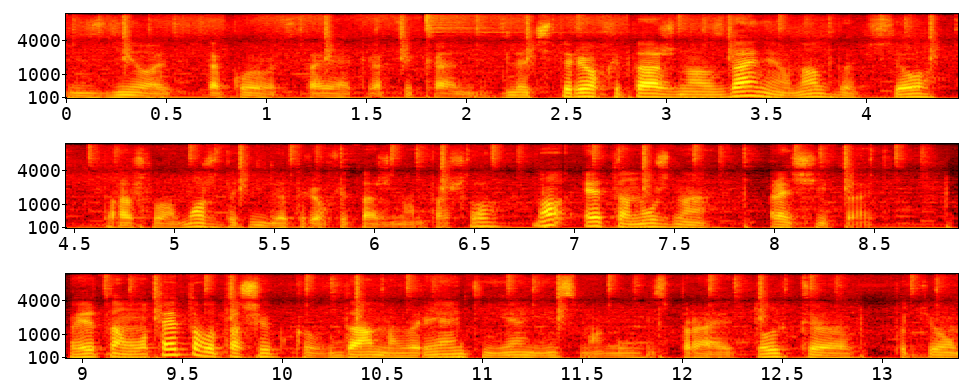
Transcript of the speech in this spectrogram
и сделать такой вот стояк вертикальный. Для четырехэтажного здания у нас бы все прошло. Может быть и для трехэтажного прошло. Но это нужно рассчитывать. Поэтому вот эту вот ошибку в данном варианте я не смогу исправить только путем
